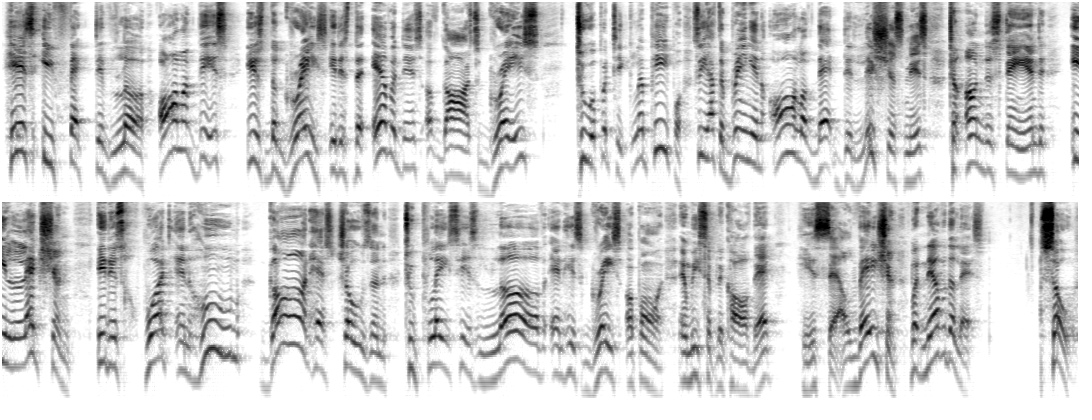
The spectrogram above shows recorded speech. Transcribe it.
his effective love. All of this is the grace, it is the evidence of God's grace to a particular people. So you have to bring in all of that deliciousness to understand election. It is what and whom God has chosen to place his love and his grace upon. And we simply call that his salvation. But nevertheless, so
